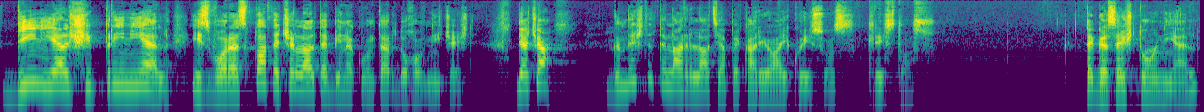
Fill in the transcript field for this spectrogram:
Din El și prin El izvorăsc toate celelalte binecuvântări duhovnicești. De aceea, gândește-te la relația pe care o ai cu Isus Hristos. Te găsești tu în El?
